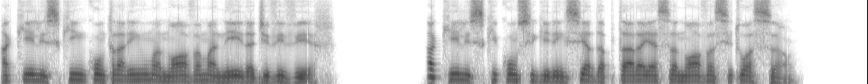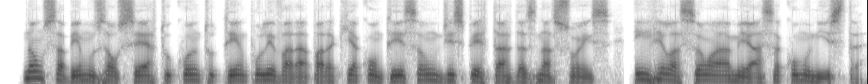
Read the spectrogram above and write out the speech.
aqueles que encontrarem uma nova maneira de viver. Aqueles que conseguirem se adaptar a essa nova situação. Não sabemos ao certo quanto tempo levará para que aconteça um despertar das nações, em relação à ameaça comunista.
